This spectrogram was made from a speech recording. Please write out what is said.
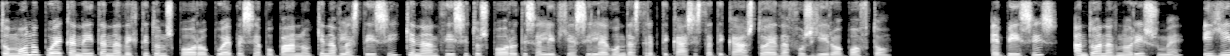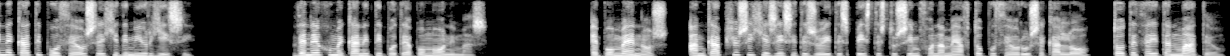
Το μόνο που έκανε ήταν να δεχτεί τον σπόρο που έπεσε από πάνω και να βλαστήσει και να ανθίσει το σπόρο της αλήθειας συλλέγοντας τρεπτικά συστατικά στο έδαφος γύρω από αυτό. Επίσης, αν το αναγνωρίσουμε, η γη είναι κάτι που ο Θεός έχει δημιουργήσει. Δεν έχουμε κάνει τίποτε από μόνοι μας. Επομένως, αν κάποιος είχε ζήσει τη ζωή της πίστης του σύμφωνα με αυτό που θεωρούσε καλό, τότε θα ήταν μάταιο.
